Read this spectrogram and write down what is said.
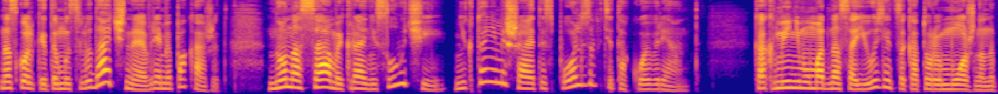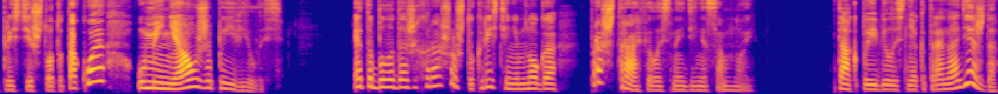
насколько эта мысль удачная, время покажет. Но на самый крайний случай никто не мешает использовать и такой вариант. Как минимум одна союзница, которой можно наплести что-то такое, у меня уже появилась. Это было даже хорошо, что Кристи немного проштрафилась наедине со мной. Так появилась некоторая надежда,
